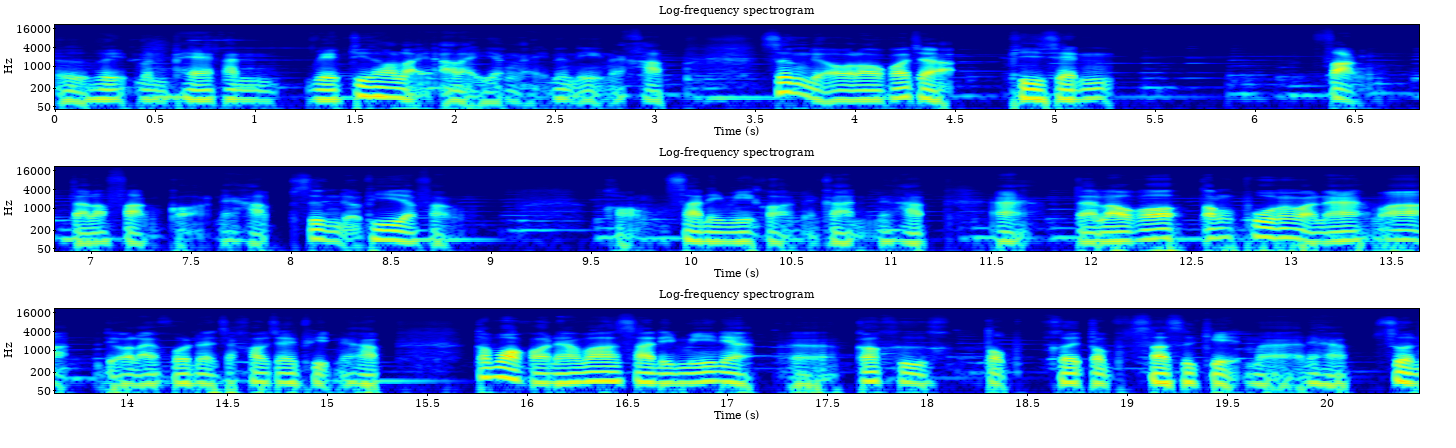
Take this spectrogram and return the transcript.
เออเฮ้ยมันแพ้กันเวฟที่เท่าไหร่อะไรยังไงนั่นเองนะครับ ซึ่งเดี๋ยวเราก็จะพรีเซนต์ฝั่งแต่ละฝั่งก่อนนะครับ ซึ่งเดี๋ยวพี่จะฝั่งของซานิมิก่อนในกันนะครับอะแต่เราก็ต้องพูดมาก่อนนะว่าเดี๋ยวหลายคนอาจจะเข้าใจผิดนะครับ ต้องบอกก่อนนะว่าซานิมิเนี่ยเอ่อก็คือตบเคยตบซาสึเกะมานะครับ ส่วน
